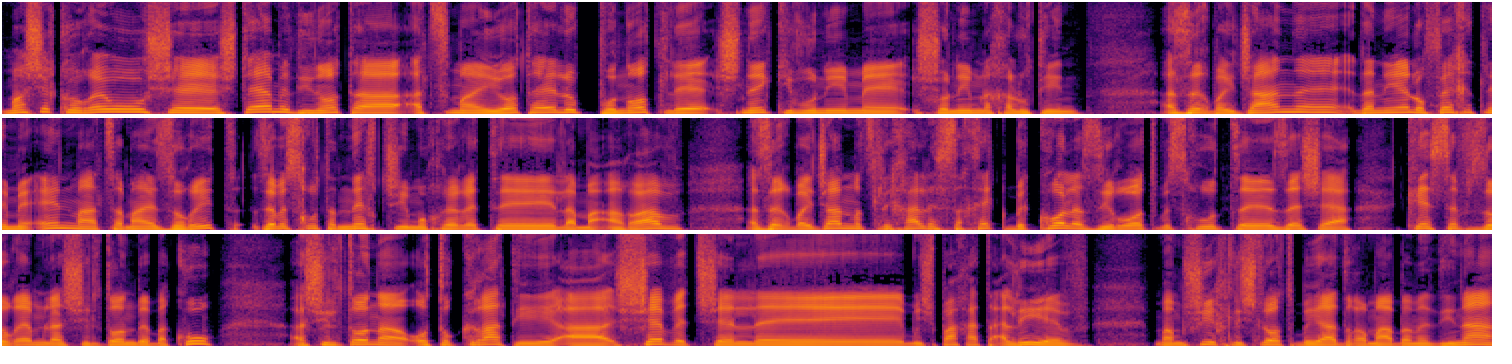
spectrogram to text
מה שקורה הוא ששתי המדינות העצמאיות האלו פונות לשני כיוונים אה, שונים לחלוטין. אזרבייג'אן, אה, דניאל, הופכת למעין מעצמה אזורית, זה בזכות הנפט שהיא מוכרת אה, למערב. אזרבייג'אן מצליחה לשחק בכל הזירות בזכות אה, זה שהכסף זורם לשלטון בבקו. השלטון האוטוקרטי, השבט של אה, משפחת עלייב, ממשיך לשלוט ביד רמה במדינה.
